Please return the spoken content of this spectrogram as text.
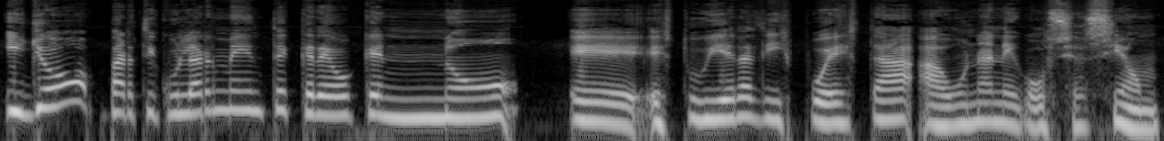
Y yo particularmente creo que no eh, estuviera dispuesta a una negociación.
